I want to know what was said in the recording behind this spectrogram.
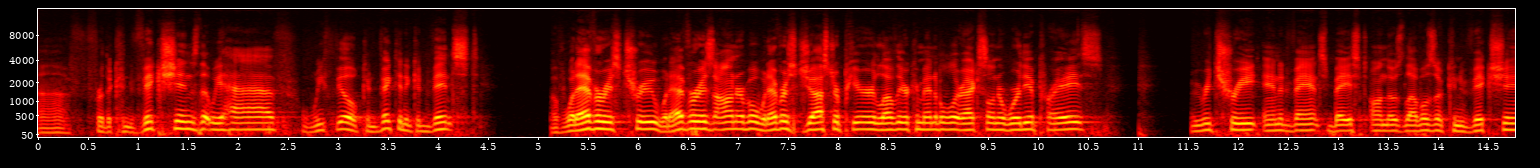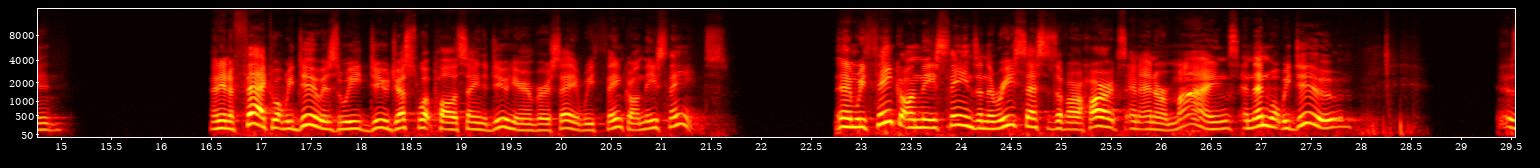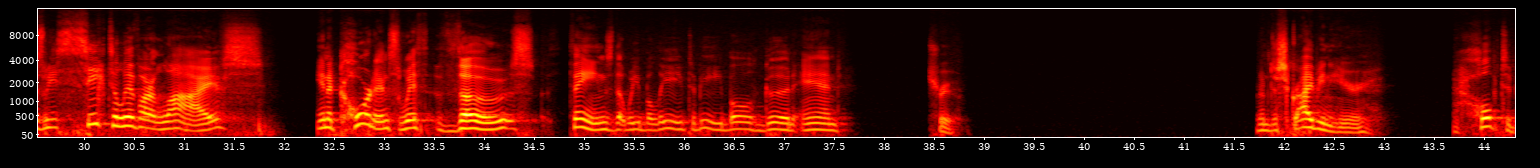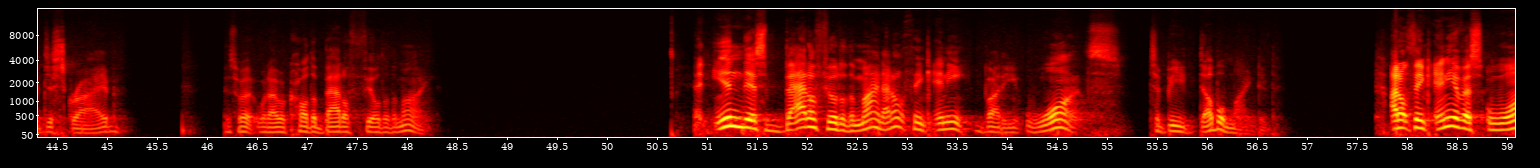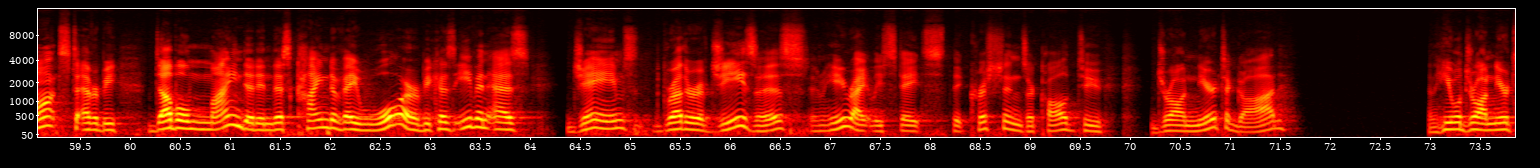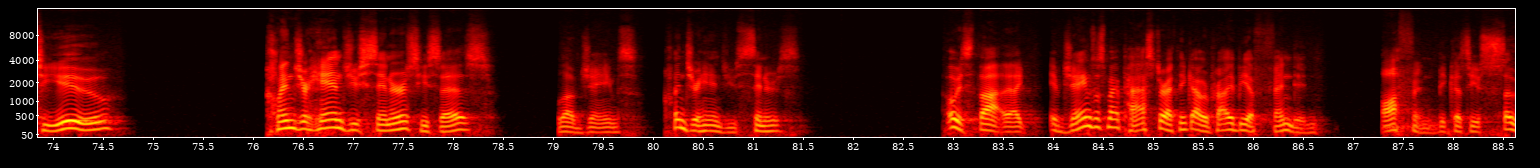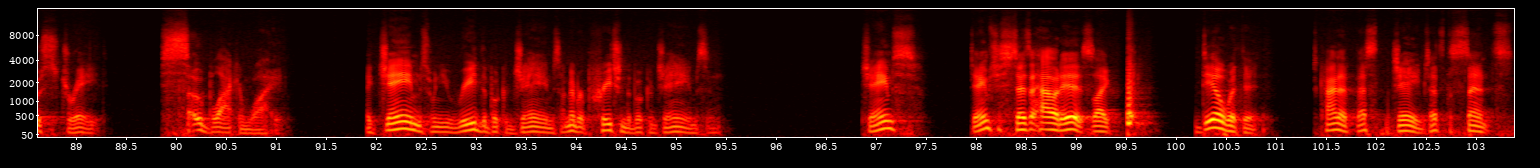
uh, for the convictions that we have. We feel convicted and convinced of whatever is true, whatever is honorable, whatever is just or pure, lovely or commendable or excellent or worthy of praise. We retreat and advance based on those levels of conviction. And in effect, what we do is we do just what Paul is saying to do here in verse 8. We think on these things. And we think on these things in the recesses of our hearts and, and our minds. And then what we do is we seek to live our lives in accordance with those things that we believe to be both good and true. What I'm describing here, I hope to describe, is what, what I would call the battlefield of the mind. And in this battlefield of the mind, I don't think anybody wants to be double minded. I don't think any of us wants to ever be double minded in this kind of a war because even as James, brother of Jesus, and he rightly states that Christians are called to draw near to God, and he will draw near to you. Cleanse your hands, you sinners, he says. Love James. Cleanse your hands, you sinners. I always thought, like, if James was my pastor, I think I would probably be offended often because he is so straight, so black and white. Like James, when you read the book of James, I remember preaching the book of James, and James, James just says it how it is. Like, deal with it. It's kind of that's James. That's the sense.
